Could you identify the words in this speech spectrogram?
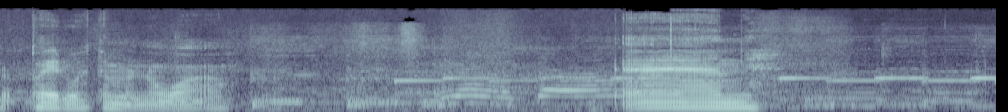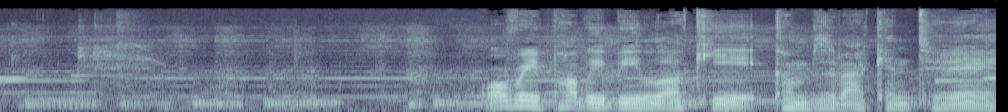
I played with them in a while. And or we probably be lucky it comes back in today.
